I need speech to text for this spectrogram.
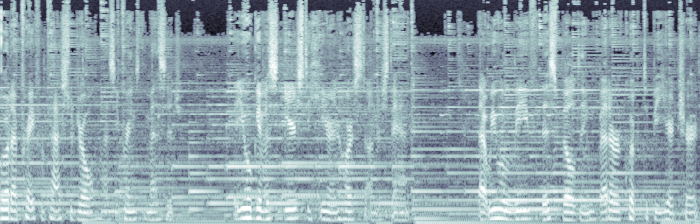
Lord, I pray for Pastor Joel as he brings the message, that you will give us ears to hear and hearts to understand that we will leave this building better equipped to be your church,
